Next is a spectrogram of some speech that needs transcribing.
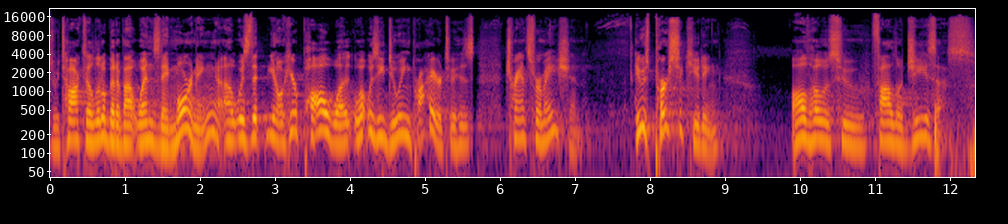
as we talked a little bit about Wednesday morning, uh, was that, you know, here Paul was, what was he doing prior to his transformation? He was persecuting all those who followed Jesus.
